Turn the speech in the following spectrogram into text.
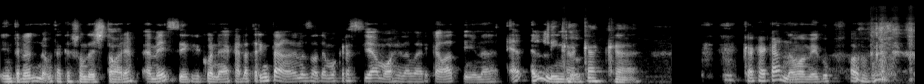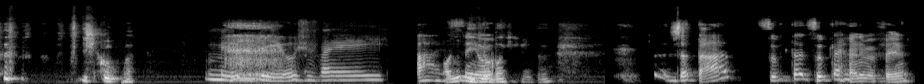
entrando na questão da história, é meio cíclico, né? A cada 30 anos a democracia morre na América Latina. É, é lindo. KKK. KKK não, amigo, por favor. Desculpa. Meu Deus, véi. Ai, Olha senhor. o nível Já tá subterrâneo, meu filho.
